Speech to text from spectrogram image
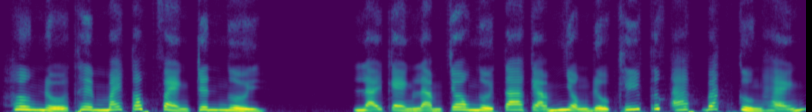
Hơn nữa thêm mái tóc vàng trên người. Lại càng làm cho người ta cảm nhận được khí tức áp bách cường hãn.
